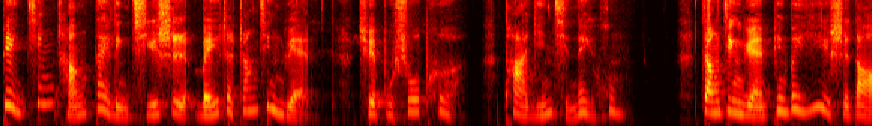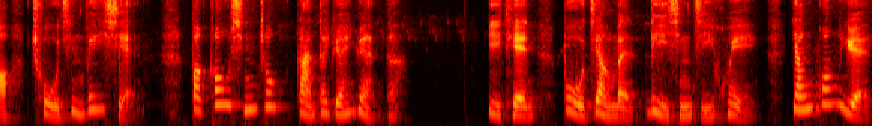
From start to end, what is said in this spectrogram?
便经常带领骑士围着张敬远，却不说破，怕引起内讧。张敬远并未意识到处境危险，把高行周赶得远远的。一天，部将们例行集会，杨光远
